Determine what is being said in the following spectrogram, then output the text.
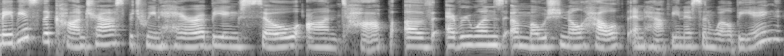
Maybe it's the contrast between Hera being so on top of everyone's emotional health and happiness and well being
